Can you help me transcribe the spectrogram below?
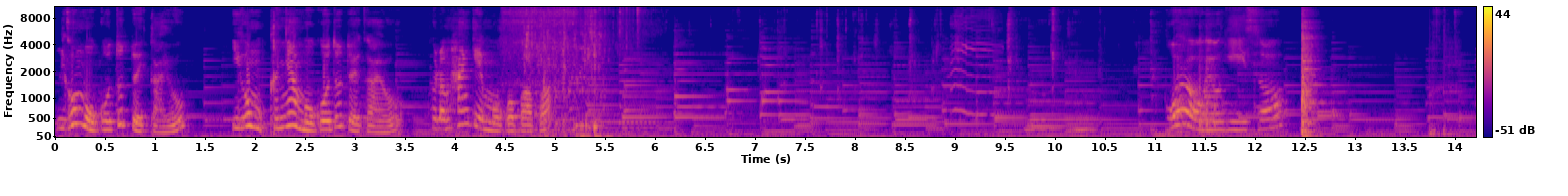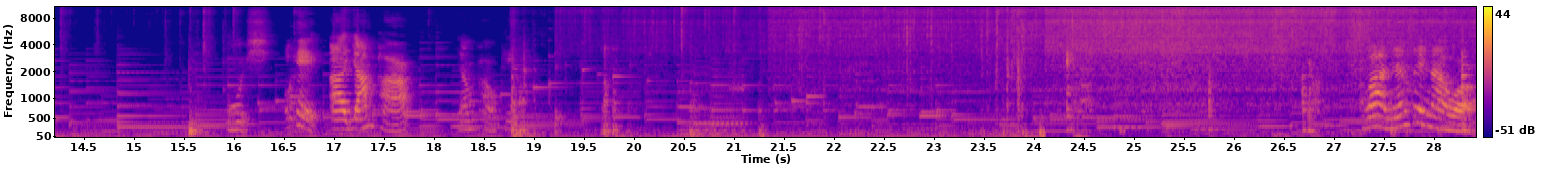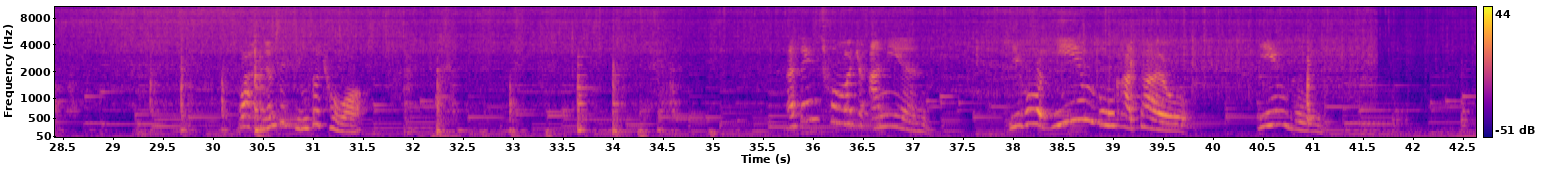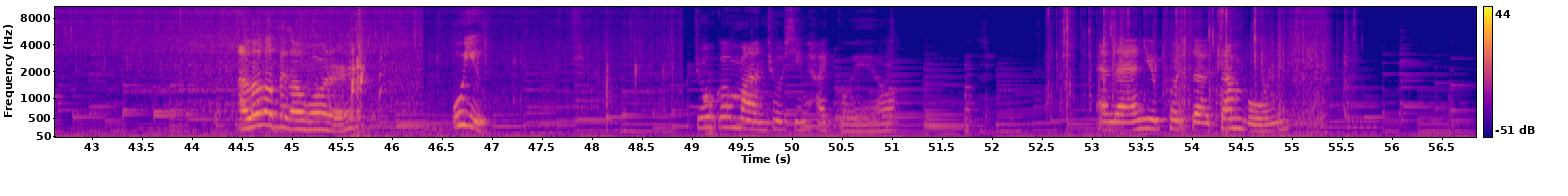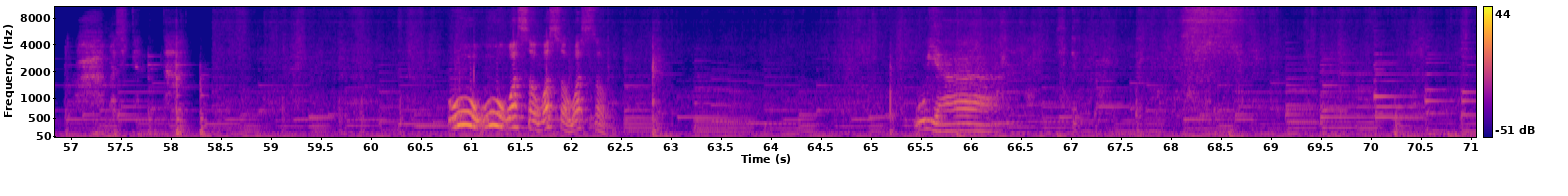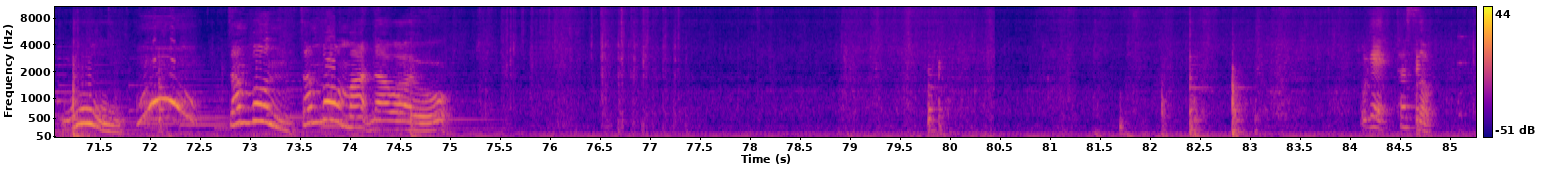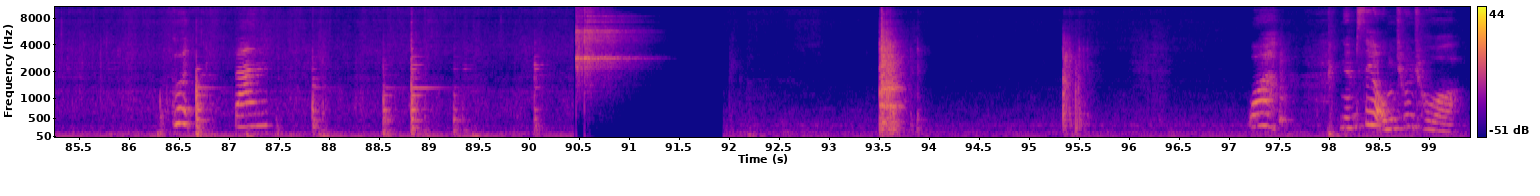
이거 먹어도 될까요? 이거 그냥 먹어도 될까요? 그럼 한 개 먹어봐봐. 오요 여기 있어. 오이씨. 오케이. 아 양파. 양파 오케이. 와 냄새 나와. 와 냄새 진짜 좋아. I think too much onion. 이거 2인분 같아요. 2인분. A little bit of water. 우유. 조금만 조심할 거예요. And then you put the 짬뽕. 와 맛있겠다. 오, 오, 왔어, 왔어, 왔어. 오야. 오, 짬뽕, 짬뽕 맛 나와요. 오케이, 됐어. 굿, 짠. 와, 냄새 엄청 좋아.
